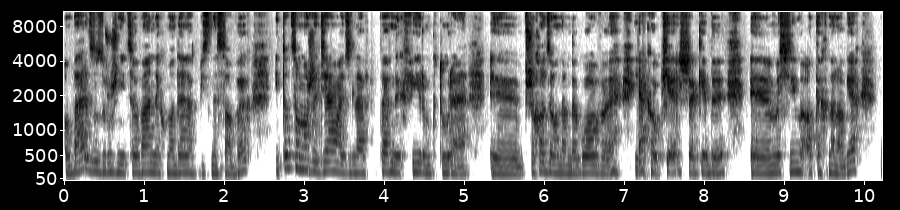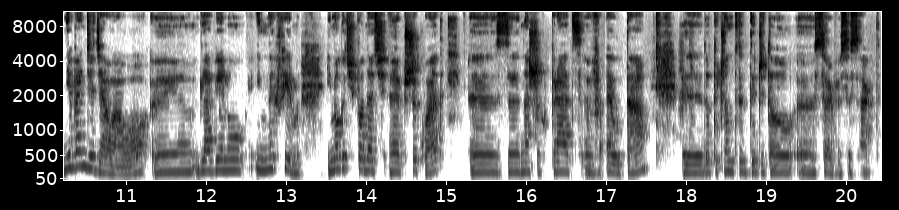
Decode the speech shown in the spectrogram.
o bardzo zróżnicowanych modelach biznesowych i to, co może działać dla pewnych firm, które przychodzą nam do głowy jako pierwsze, kiedy myślimy o technologiach, nie będzie działało dla wielu innych firm. I mogę Ci podać przykład. Y, z naszych prac w EUTA y, dotyczących Digital y, Services Act.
